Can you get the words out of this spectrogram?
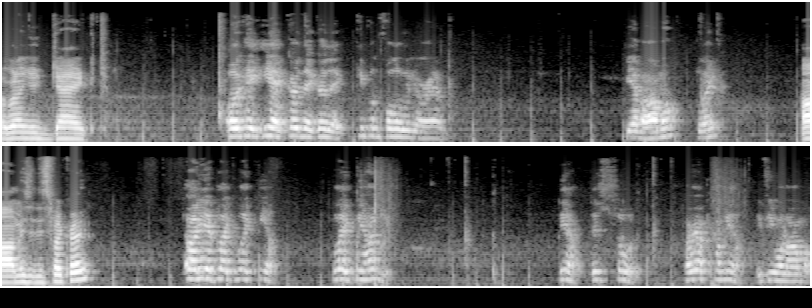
I'm gonna get ganked. Okay, yeah, go there, go there. Keep on following around. Do you have armor, Blake? Um, is it this way, Craig? Oh yeah, Blake, Blake, here. Blake, behind you. Here, this sword. Hurry up, come here, if you want armor.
